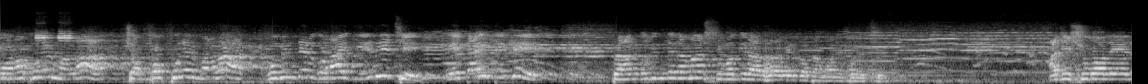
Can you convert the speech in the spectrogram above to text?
বনফুলের মালা, চম্পক ফুলের মালা গোবিন্দের গলায় দিয়ে দিয়েছে, এটাই দেখে প্রাণ গোবিন্দের আমার শ্রীমতী রাধারানীর কথা মনে পড়েছে। আজ সুবলের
